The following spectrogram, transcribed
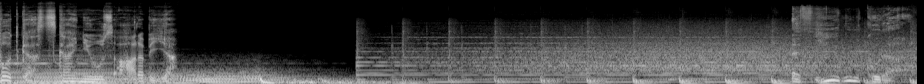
بودكاست سكاي نيوز عربية. أثير الكرة.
